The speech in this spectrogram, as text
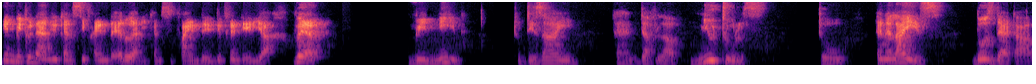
In between them, you can see find the error and you can see, find the different area where we need to design and develop new tools to analyze those data,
